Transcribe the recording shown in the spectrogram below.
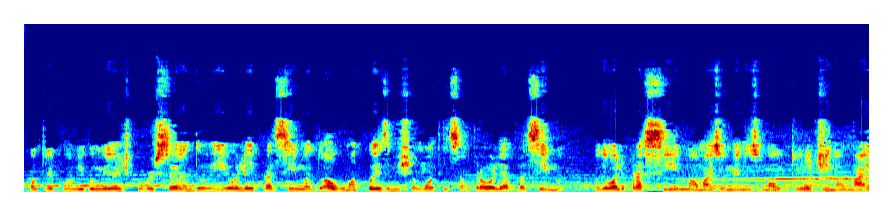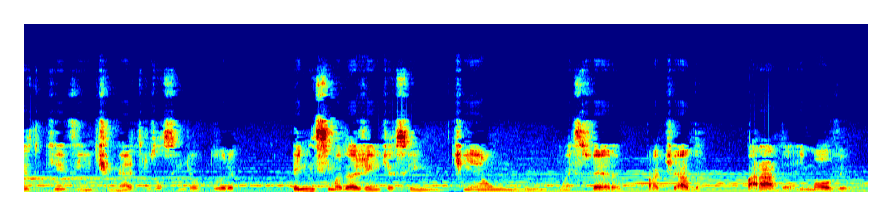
encontrei com um amigo meu, a gente conversando e olhei para cima. Alguma coisa me chamou a atenção para olhar para cima. Quando eu olho para cima, mais ou menos uma altura de não mais do que 20 metros assim de altura, bem em cima da gente assim, tinha um, uma esfera prateada, parada, imóvel.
